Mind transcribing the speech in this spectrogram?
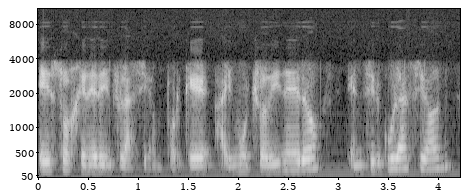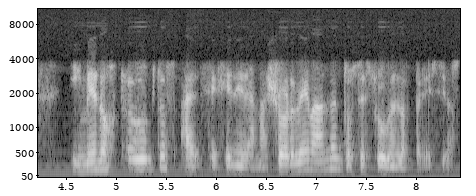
eso genera inflación, porque hay mucho dinero en circulación y menos productos, se genera mayor demanda, entonces suben los precios.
